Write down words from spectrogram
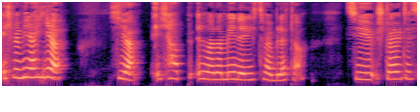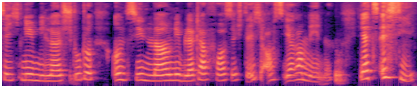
Ich bin wieder hier. Hier, ich hab in meiner Mähne die zwei Blätter. Sie stellte sich neben die Leuchtstute und sie nahm die Blätter vorsichtig aus ihrer Mähne. Jetzt ist sie.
